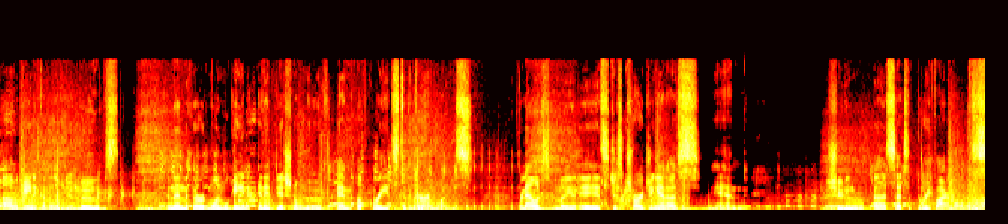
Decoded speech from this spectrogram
uh, will gain a couple of new moves, and then the third one will gain an additional move and upgrades to the current ones. For now, it's it's just charging at us and shooting uh, sets of three fireballs.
